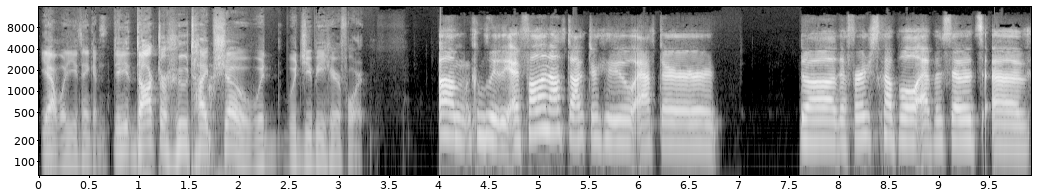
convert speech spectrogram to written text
yeah, what are you thinking? The Doctor Who type show would would you be here for it? um completely I've fallen off Doctor Who after the the first couple episodes of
